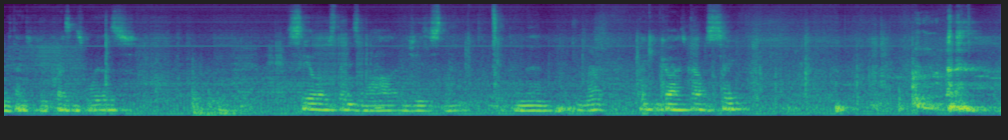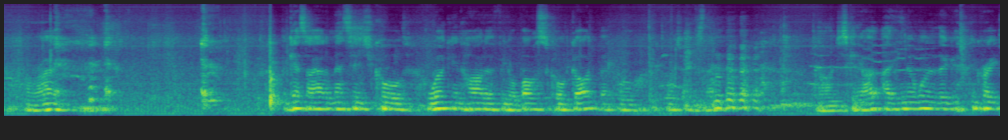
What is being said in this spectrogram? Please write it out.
We thank you for your presence with us. Seal those things in our heart in Jesus' name. Amen. Amen. Thank you guys. Grab a seat. All right. I guess I had a message called Working Harder for Your Boss called God, but we'll, we'll change that. No, I'm just kidding. I, I, you know, one of the great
